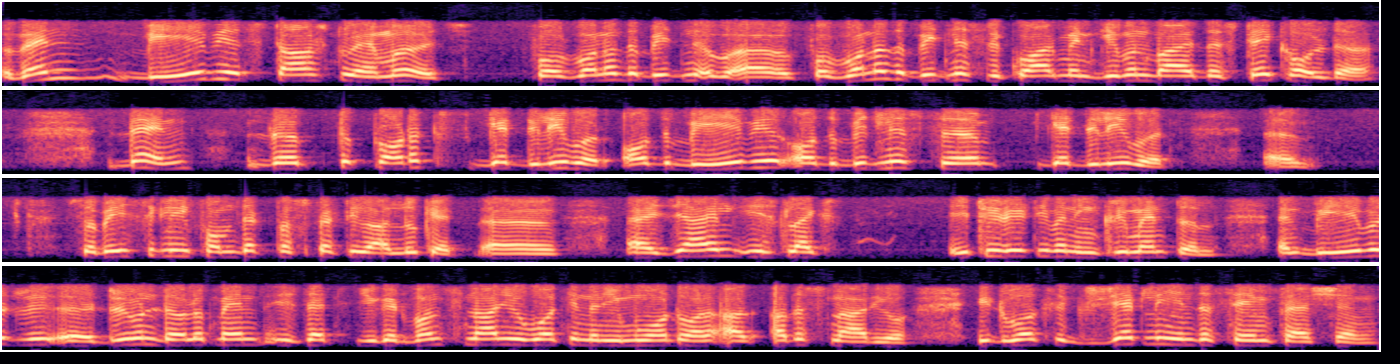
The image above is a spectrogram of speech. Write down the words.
when behavior starts to emerge for one of the business, uh, for one of the business requirement given by the stakeholder, then the the products get delivered, or the behavior or the business uh, get delivered. Uh, so basically, from that perspective, I look at uh, agile is like iterative and incremental. And behavior-driven uh, development is that you get one scenario working, then you move on to another scenario. It works exactly in the same fashion.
